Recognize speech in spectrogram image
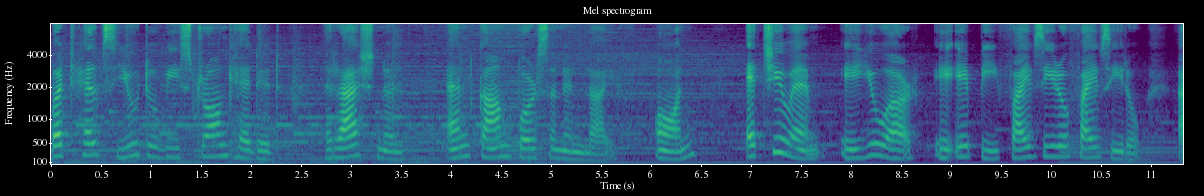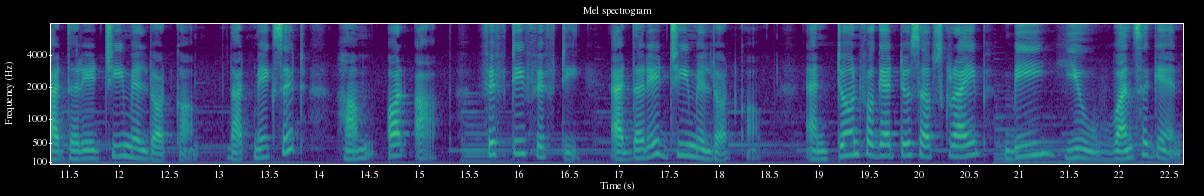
but helps you to be strong headed, rational, and calm person in life on humAurAAP5050 at the rate gmail.com. That makes it hum or aap 5050 at the rate gmail.com. And don't forget to subscribe, be you once again,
